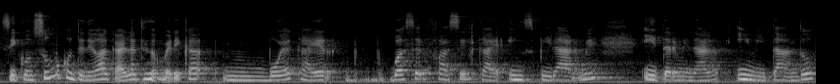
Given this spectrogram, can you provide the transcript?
si consumo contenido de acá en Latinoamérica, mm, voy a caer, va a ser fácil inspirarme y terminar imitando.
